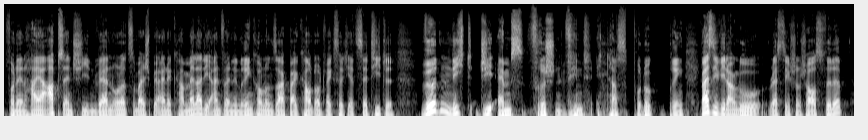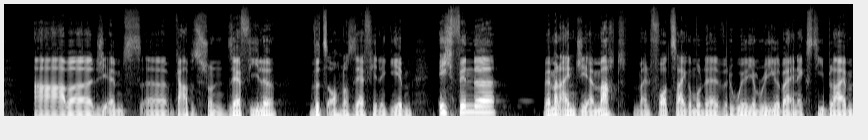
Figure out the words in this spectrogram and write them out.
von den Higher-Ups entschieden werden oder zum Beispiel eine Carmella, die einfach in den Ring kommt und sagt, bei Countout wechselt jetzt der Titel. Würden nicht GMs frischen Wind in das Produkt bringen? Ich weiß nicht, wie lange du Wrestling schon schaust, Philipp, aber GMs äh, gab es schon sehr viele, wird es auch noch sehr viele geben. Ich finde, wenn man einen GM macht, mein Vorzeigemodell wird William Regal bei NXT bleiben.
